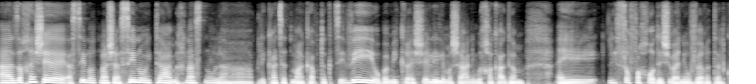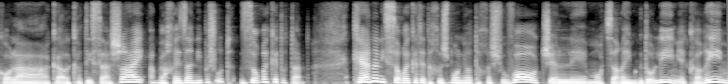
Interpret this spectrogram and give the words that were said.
אז אחרי שעשינו את מה שעשינו איתם, הכנסנו לאפליקציית מעקב תקציבי, או במקרה שלי למשל, אני מחכה גם אה, לסוף החודש ואני עוברת על כל הכרטיס האשראי, ואחרי זה אני פשוט זורקת אותן. כן, אני סורקת את החשבוניות החשובות של אה, מוצרים גדולים, יקרים,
